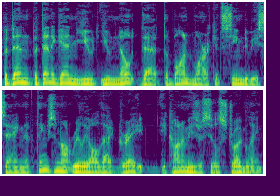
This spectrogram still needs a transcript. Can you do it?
But then, but then again, you, you note that the bond markets seem to be saying that things are not really all that great. Economies are still struggling.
